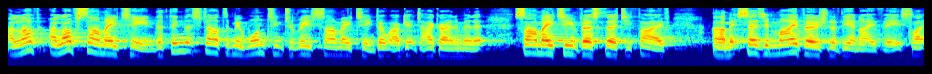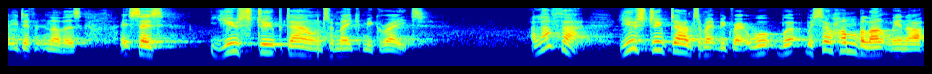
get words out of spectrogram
I love, I love Psalm 18. The thing that started me wanting to read Psalm 18, don't worry, I'll get into Haggai in a minute. Psalm 18, verse 35. Um, it says in my version of the NIV, it's slightly different than others, it says, You stoop down to make me great. I love that. You stoop down to make me great. We're, we're, we're so humble, aren't we? In our,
